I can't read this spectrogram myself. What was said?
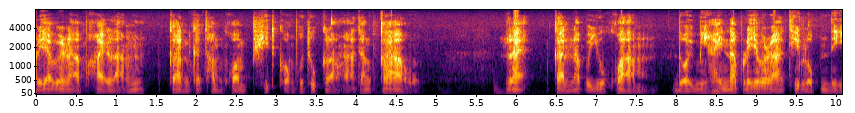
ระยะเวลาภายหลัง การกระทำความผิดของผู้ถูกกล่าวหาทั้ง 9 และการนับอายุความ โดยมิให้นับระยะเวลาที่หลบหนี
